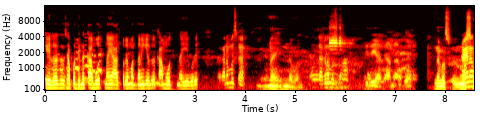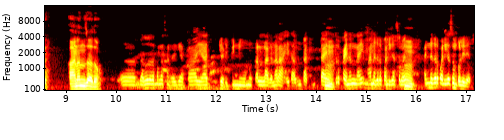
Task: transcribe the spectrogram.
केलं तशा पद्धतीनं काम होत नाही आजपर्यंत मतदान केलं तर काम होत नाही वगैरे. काका नमस्कार. नाही काका नमस्कार. नमस्कार नाव? नमस्कार. आनंद जाधव. अं, दादा दादा मला सांगा की आता या झडपी निवडणुका लागणार आहेत अजून टाकली डायरेक्ट तर फायनल नाही महानगरपालिका सर्व हम्म. आणि नगरपालिका संपलेली आहेत.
